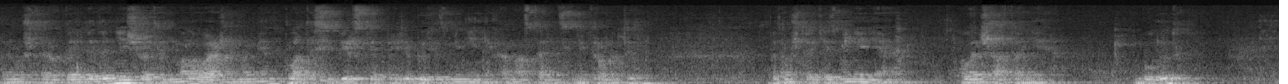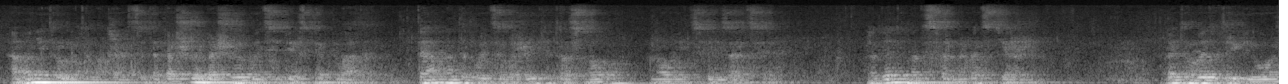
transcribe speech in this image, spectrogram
потому что для, дальнейшего это немаловажный момент, плата сибирская при любых изменениях, она останется нетронутой, потому что эти изменения ландшафта, они будут. Оно не тронуто, мне кажется, это большое-большое будет сибирская плата. Там надо будет заложить эту основу новой цивилизации. Но для этого надо сформировать стержень. Поэтому в этот регион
